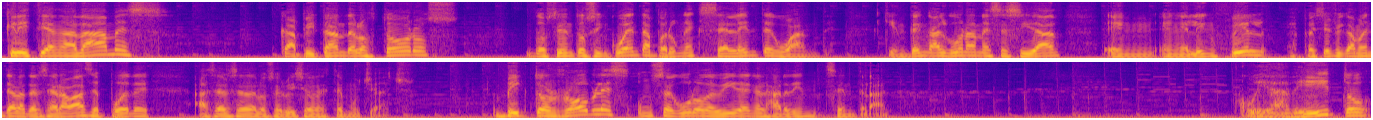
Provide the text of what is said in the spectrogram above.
Cristian Adames, capitán de los Toros, 250, pero un excelente guante. Quien tenga alguna necesidad en, en el infield, específicamente a la tercera base, puede hacerse de los servicios de este muchacho. Víctor Robles, un seguro de vida en el jardín central. Cuidadito.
